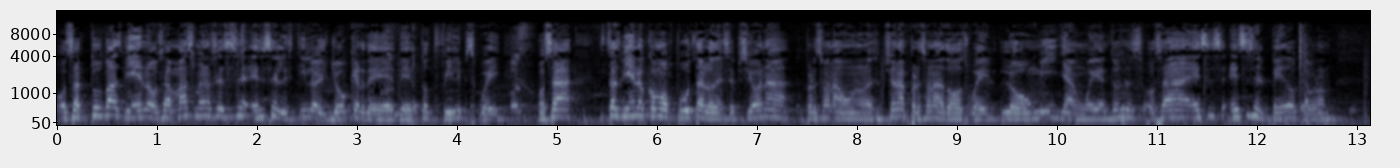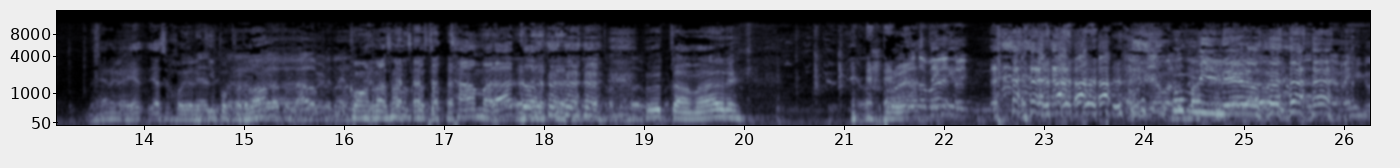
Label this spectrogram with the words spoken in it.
o sea, tú vas viendo, o sea, más o menos ese, ese es el estilo del Joker de, de Todd Phillips, güey. O sea, estás viendo cómo puta lo decepciona Persona 1, lo decepciona Persona 2, güey, lo humillan, güey. Entonces, o sea, ese es, ese es el pedo, cabrón. Verga, ya, ya se jodió el Ya equipo, perdón. lado, pendejo. Con razón nos costó tan barato. Puta madre. Problemas Puta madre, técnicos. ¿Cómo se llaman los Un minero. de México.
